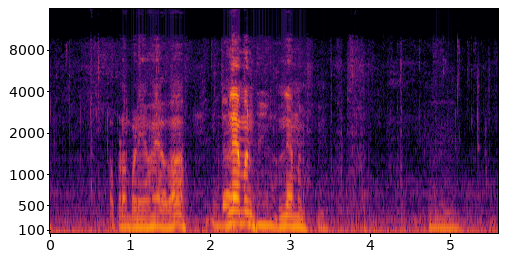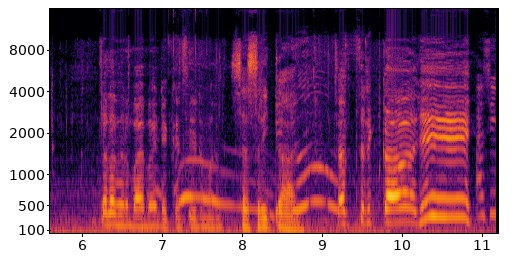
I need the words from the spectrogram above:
ਆਪਣਾ ਬਣਿਆ ਹੋਇਆ ਵਾ। ਲੈਮਨ ਲੈਮਨ ਚਲੋ ਫਿਰ bye bye take care seat ਮਾਰੋ ਸਤਿ ਸ੍ਰੀ ਅਕਾਲ। ਸਤਿ ਸ੍ਰੀ ਅਕਾਲ ਜੀ। ਅਸੀਂ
